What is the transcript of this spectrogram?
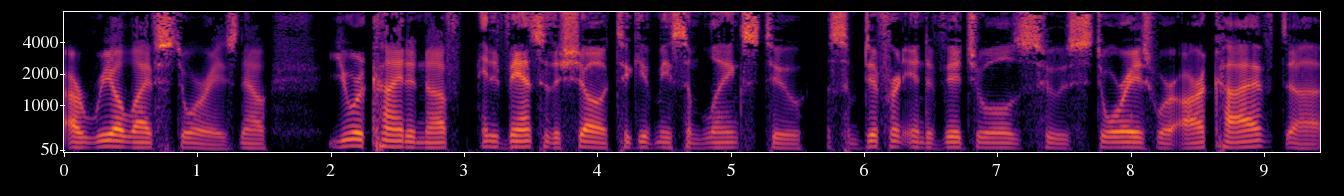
are real life stories. Now, you were kind enough in advance of the show to give me some links to some different individuals whose stories were archived uh,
